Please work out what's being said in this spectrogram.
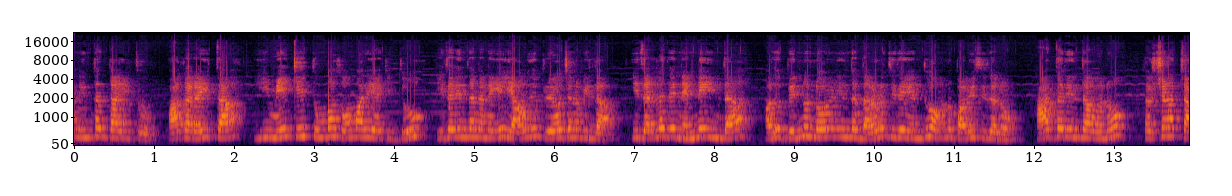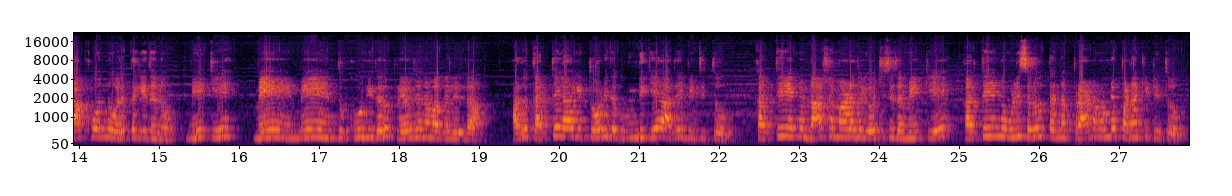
ನಿಂತಂತಾಯಿತು. ಆಗ ರೈತ, ಈ ಮೇಕೆ ತುಂಬಾ ಸೋಮಾರಿಯಾಗಿದ್ದು ಇದರಿಂದ ನನಗೆ ಯಾವುದೇ ಪ್ರಯೋಜನವಿಲ್ಲ. ಇದಲ್ಲದೆ ನಿನ್ನೆಯಿಂದ ಅದು ಬೆನ್ನು ನೋವಿನಿಂದ ನರಳುತ್ತಿದೆ ಎಂದು ಅವನು ಭಾವಿಸಿದನು. ಆದ್ದರಿಂದ ಅವನು ತಕ್ಷಣ ಚಾಕುವನ್ನು ಹೊರತೆಗೆದನು. ಮೇಕೆ, ಮೇ ಮೇ ಎಂದು ಕೂಗಿದರೂ ಪ್ರಯೋಜನವಾಗಲಿಲ್ಲ. ಅದು ಕತ್ತೆಗಾಗಿ ತೋಡಿದ ಗುಂಡಿಗೆ ಅದೇ ಬಿದ್ದಿತು ಕತ್ತೆಯನ್ನು ನಾಶ ಮಾಡಲು ಯೋಚಿಸಿದ ಮೇಕೆ ಕತ್ತೆಯನ್ನು ಉಳಿಸಲು ತನ್ನ ಪ್ರಾಣವನ್ನೇ ಪಣಕ್ಕಿಟ್ಟಿತು.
